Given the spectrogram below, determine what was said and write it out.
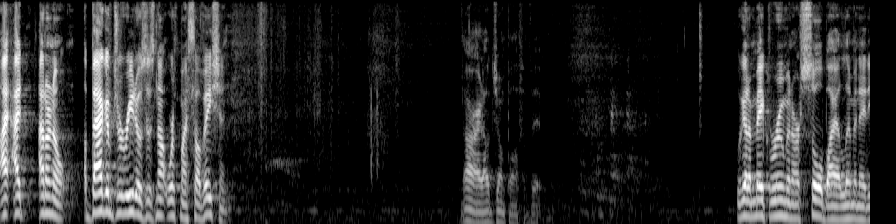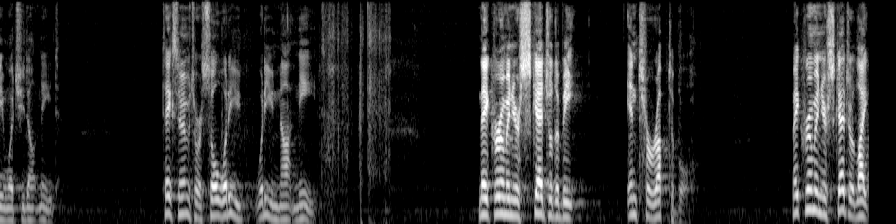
I, I, I don't know, a bag of Doritos is not worth my salvation. All right, I'll jump off of it. We got to make room in our soul by eliminating what you don't need. Take some inventory. Soul, what do you, what do you not need? Make room in your schedule to be interruptible. Make room in your schedule. Like,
